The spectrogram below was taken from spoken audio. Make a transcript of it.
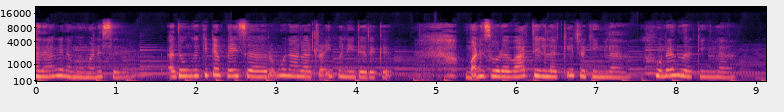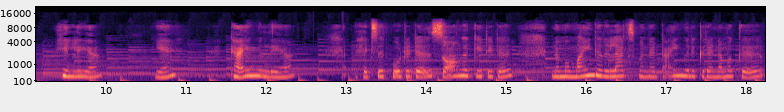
அதாங்க நம்ம மனசு. அது உங்ககிட்ட பேச ரொம்ப நாளாக ட்ரை பண்ணிட்டு இருக்கு. மனசோட வார்த்தைகளை கேட்டிருக்கீங்களா? உணர்ந்துருக்கீங்களா? இல்லையா? ஏன்? டைம் இல்லையா? ஹெட்செட் போட்டுட்டு சாங்கை கேட்டுட்டு நம்ம மைண்டை ரிலாக்ஸ் பண்ண டைம் இருக்கிற நமக்கு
